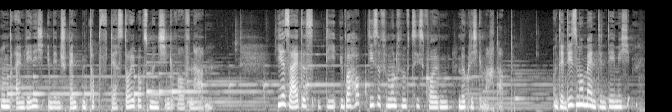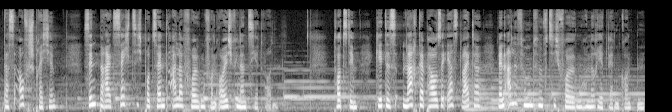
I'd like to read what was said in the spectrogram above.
und ein wenig in den Spendentopf der Storybox München geworfen haben. Ihr seid es, die überhaupt diese 55 Folgen möglich gemacht habt. Und in diesem Moment, in dem ich das aufspreche, sind bereits 60 Prozent aller Folgen von euch finanziert worden. Trotzdem geht es nach der Pause erst weiter, wenn alle 55 Folgen honoriert werden konnten.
